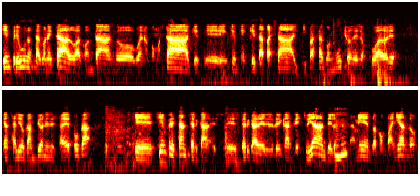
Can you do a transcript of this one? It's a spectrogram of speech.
Siempre uno está conectado, va contando, bueno, cómo está, qué, eh, en, qué, en qué etapa está, y, y pasa con muchos de los jugadores que han salido campeones en esa época, que siempre están cerca eh, cerca del, del country estudiante, los entrenamientos, acompañando,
